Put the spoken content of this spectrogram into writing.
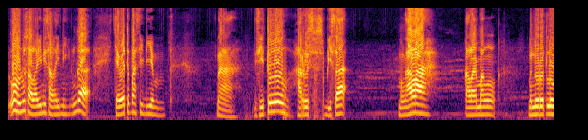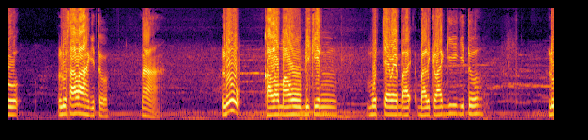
oh lu salah ini salah ini. Enggak cewek tuh pasti diem. Nah di situ lu harus bisa mengalah kalau emang menurut lu lu salah gitu. Nah lu kalau mau bikin mood cewek ba- balik lagi gitu lu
